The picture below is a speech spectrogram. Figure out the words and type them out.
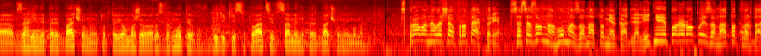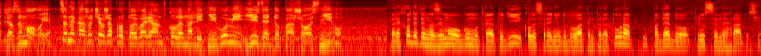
е, взагалі непередбачуваною, тобто його може розвернути в будь-якій ситуації в саме непередбачуваний момент. Справа не лише в протекторі. Всесезонна гума занадто м'яка для літньої пори року і занадто тверда для зимової. Це не кажучи вже про той варіант, коли на літній гумі їздять до першого снігу. Переходити на зимову гуму треба тоді, коли середньодобова температура паде до плюс 7 градусів.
